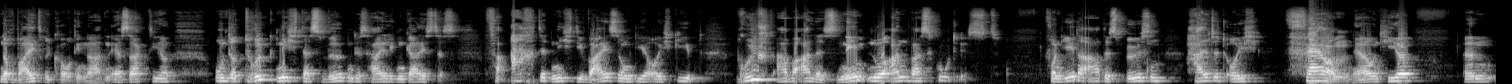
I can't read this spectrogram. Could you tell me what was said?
noch weitere Koordinaten. Er sagt hier, unterdrückt nicht das Wirken des Heiligen Geistes, verachtet nicht die Weisung, die er euch gibt, prüft aber alles, nehmt nur an, was gut ist. Von jeder Art des Bösen haltet euch fern. Ja, und hier ähm,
